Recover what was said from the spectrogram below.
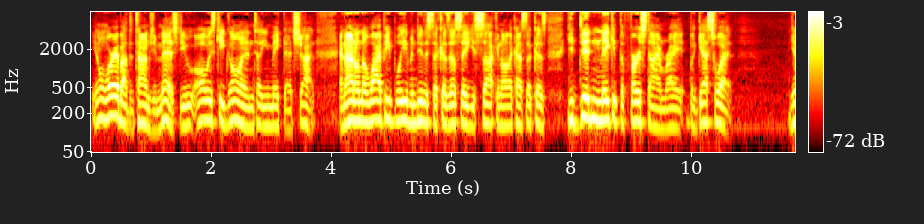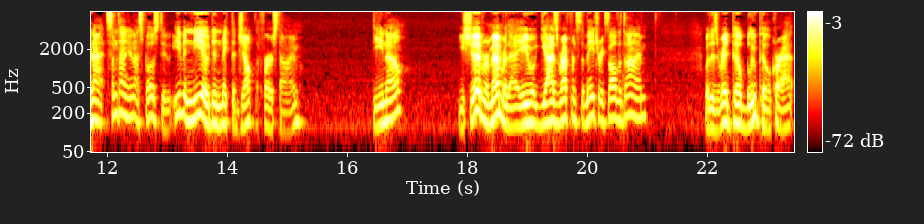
You don't worry about the times you missed. You always keep going until you make that shot. And I don't know why people even do this stuff because they'll say you suck and all that kind of stuff because you didn't make it the first time, right? But guess what? You're not. Sometimes you're not supposed to. Even Neo didn't make the jump the first time. Do you know? You should remember that. You guys reference the Matrix all the time with his red pill, blue pill crap.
